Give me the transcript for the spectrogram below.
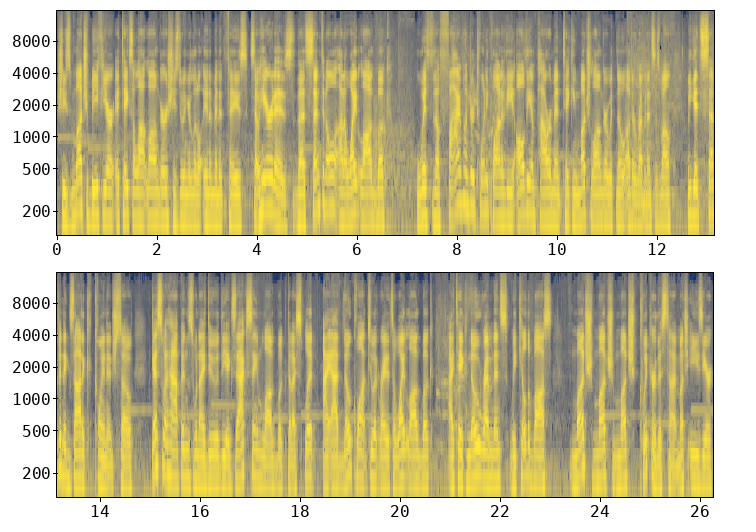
She's much beefier. It takes a lot longer. She's doing her little immunity phase. So here it is, the Sentinel on a white logbook with the 520 quantity, all the empowerment taking much longer with no other remnants as well, we get 7 exotic coinage. So guess what happens when I do the exact same logbook that I split? I add no quant to it, right? It's a white logbook. I take no remnants. We kill the boss much, much, much quicker this time. Much easier.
